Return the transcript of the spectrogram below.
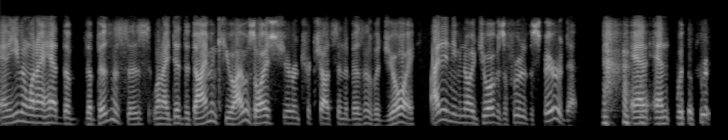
and even when I had the the businesses, when I did the Diamond Q, I was always sharing trick shots in the business with joy. I didn't even know joy was a fruit of the spirit then. And and with the fruit,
